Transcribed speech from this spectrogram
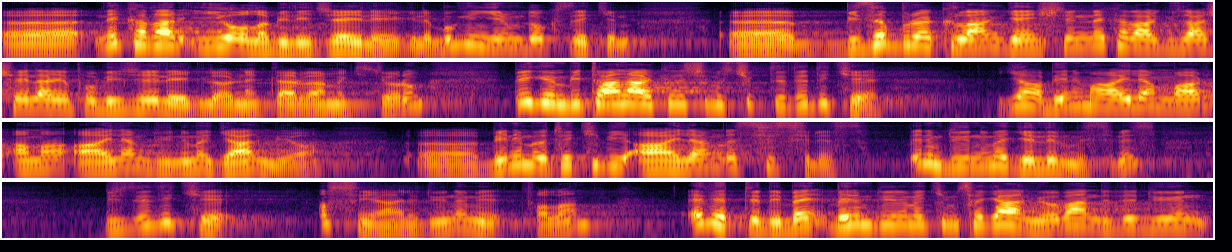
e, ne kadar iyi olabileceğiyle ilgili. Bugün 29 Ekim, e, bize bırakılan gençliğin ne kadar güzel şeyler yapabileceğiyle ilgili örnekler vermek istiyorum. Bir gün bir tane arkadaşımız çıktı dedi ki, ya benim ailem var ama ailem düğünüme gelmiyor. E, benim öteki bir ailem de sizsiniz. Benim düğünüme gelir misiniz? Biz dedi ki, nasıl yani düğüne mi falan? Evet dedi, "ben- benim düğünüme kimse gelmiyor. Ben dedi düğün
